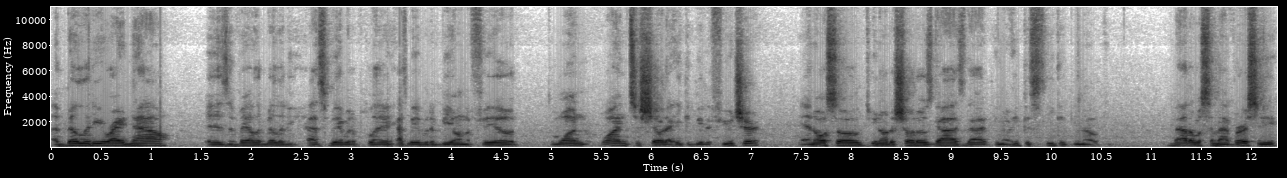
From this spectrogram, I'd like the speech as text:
ability right now is availability. Has to be able to play, has to be able to be on the field. One one to show that he could be the future, and also you know to show those guys that you know he could he could you know battle with some adversity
